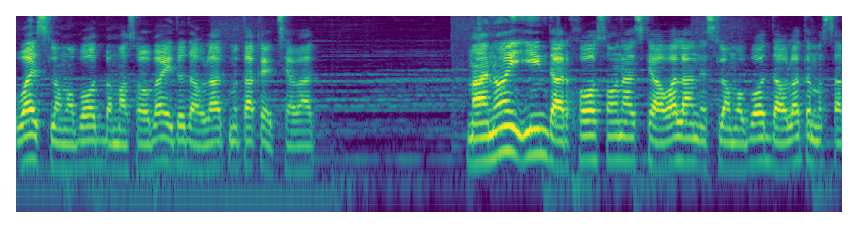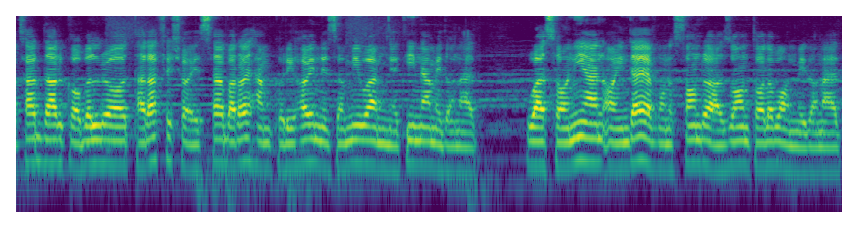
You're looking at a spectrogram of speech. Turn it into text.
و اسلام آباد به مسابقه دو دولت متقید شود. معنای این درخواست آن است که اولا اسلام آباد دولت مستقر در کابل را طرف شایسته برای همکاری های نظامی و امنیتی نمی‌داند و ثانیا آینده افغانستان را از آن طالبان می‌داند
